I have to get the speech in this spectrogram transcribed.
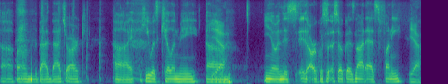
uh, from the Bad Batch arc. Uh, he was killing me. Um, Yeah. You know, in this arc with Ahsoka is not as funny, yeah,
